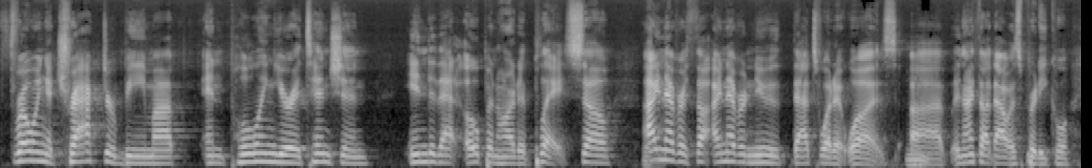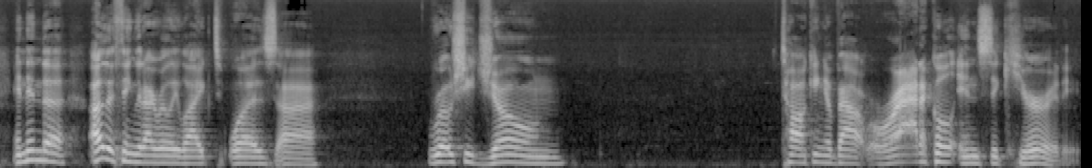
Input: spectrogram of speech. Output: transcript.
throwing a tractor beam up and pulling your attention into that open-hearted place. So I never thought, I never knew that's what it was, uh, and I thought that was pretty cool. And then the other thing that I really liked was uh, Roshi Joan talking about radical insecurity.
